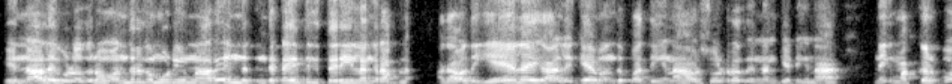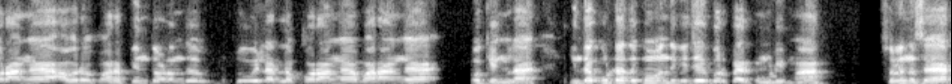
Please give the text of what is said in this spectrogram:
என்னால இவ்வளவு தூரம் வந்திருக்க முடியும்னாவே இந்த இந்த டயத்துக்கு தெரியலங்கிறாப்ல. அதாவது ஏழை காலுக்கே வந்து பாத்தீங்கன்னா அவர் சொல்றது என்னன்னு கேட்டீங்கன்னா இன்னைக்கு மக்கள் போறாங்க அவர் வர பின்தொடர்ந்து டூ வீலர்ல போறாங்க வராங்க. ஓகேங்களா? இந்த கூட்டத்துக்கும் வந்து விஜய் பொறுப்பா இருக்க முடியுமா? சொல்லுங்க சார்.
